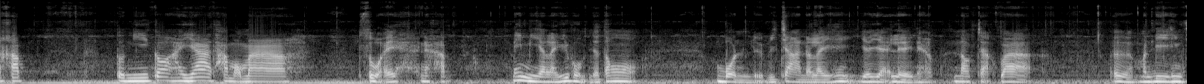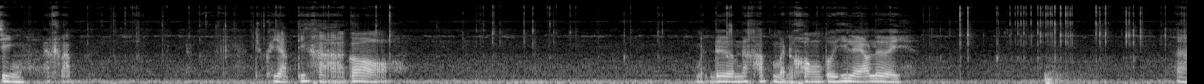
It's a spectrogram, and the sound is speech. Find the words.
นะครับ ตัวนี้ก็ไฮย่าทำออกมาสวยนะครับ ไม่มีอะไรที่ผมจะต้องบ่นหรือวิจารณ์อะไรให้เยอะแยะเลยนะครับ นอกจากว่า เออ มันดีจริง ๆ นะครับจุดขยับที่ขาก็ เหมือนเดิมนะครับ เหมือนคองตัวที่แล้วเลย อ่า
